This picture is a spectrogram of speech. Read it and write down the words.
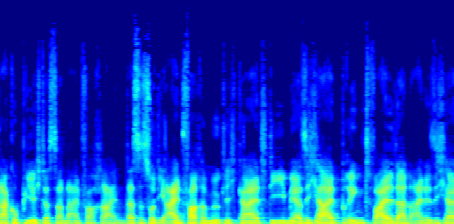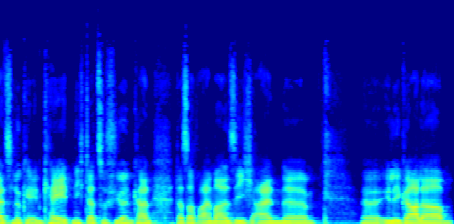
Da kopiere ich das dann einfach rein. Das ist so die einfache Möglichkeit, die mehr Sicherheit bringt, weil dann eine Sicherheitslücke in Kate nicht dazu führen kann, dass auf einmal sich ein äh, äh, illegaler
